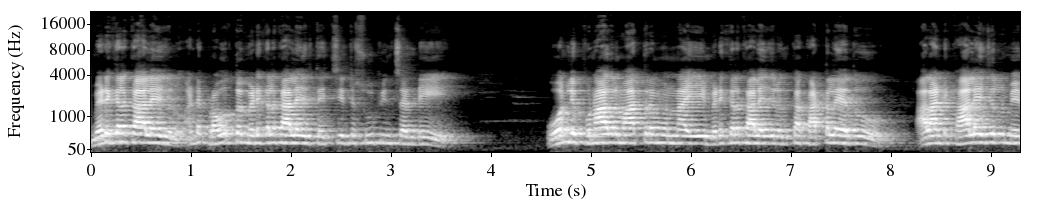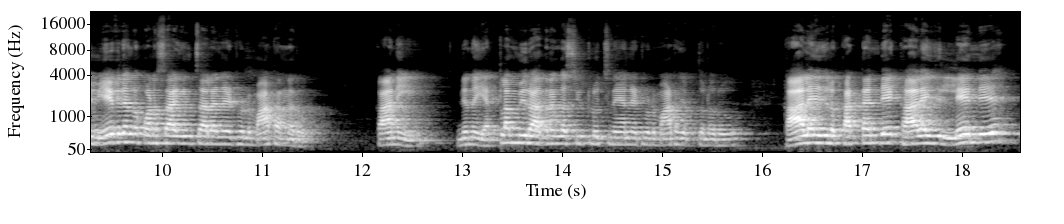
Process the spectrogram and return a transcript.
మెడికల్ కాలేజీలు అంటే ప్రభుత్వ మెడికల్ కాలేజీలు తెచ్చి చూపించండి. ఓన్లీ పునాదులు మాత్రమే ఉన్నాయి మెడికల్ కాలేజీలు ఇంకా కట్టలేదు. అలాంటి కాలేజీలు మేము ఏ విధంగా కొనసాగించాలనేటువంటి మాట అన్నారు. కానీ నిన్న ఎట్లా మీరు అదనంగా సీట్లు వచ్చినాయి అనేటువంటి మాట చెప్తున్నారు. కాలేజీలు కట్టందే కాలేజీలు లేనిదే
